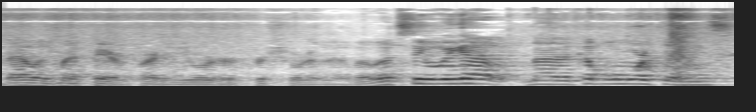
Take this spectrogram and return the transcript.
That was my favorite part of the order for sure though. But let's see what we got. Uh, a couple more things.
